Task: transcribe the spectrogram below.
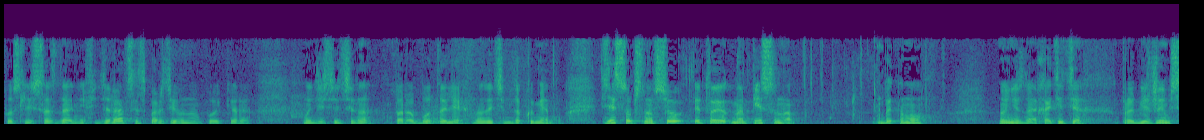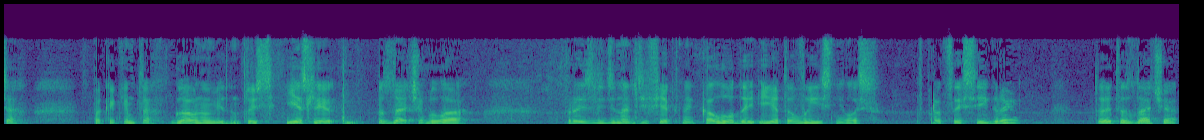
после создания Федерации спортивного покера мы действительно поработали над этим документом. Здесь, собственно, все это написано. Поэтому, ну, не знаю, хотите, пробежимся по каким-то главным видам. То есть, если сдача была произведена дефектной колодой, и это выяснилось в процессе игры, то эта сдача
